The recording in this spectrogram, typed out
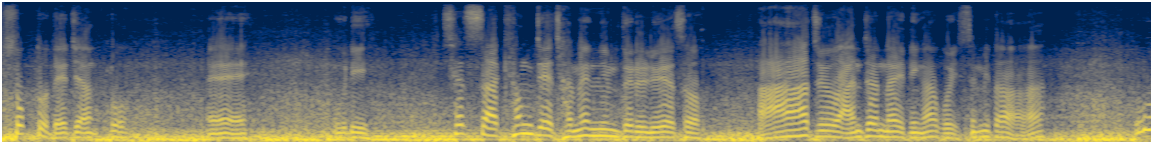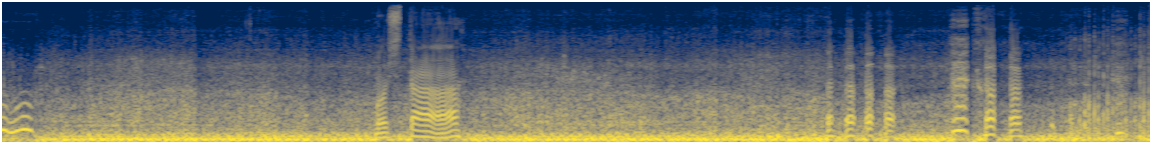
속도 내지 않고 예, 우리 새싹 형제 자매님들을 위해서 아주 안전 라이딩 하고 있습니다 우후. 멋있다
